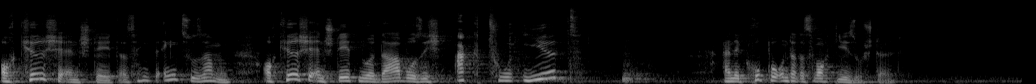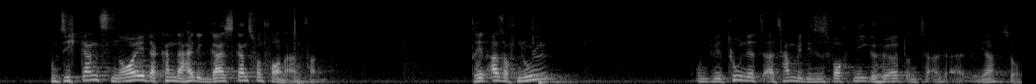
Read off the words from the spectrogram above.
auch Kirche entsteht, das hängt eng zusammen. Auch Kirche entsteht nur da, wo sich aktuiert eine Gruppe unter das Wort Jesu stellt. Und sich ganz neu, da kann der Heilige Geist ganz von vorne anfangen. Drehen alles auf Null und wir tun jetzt, als haben wir dieses Wort nie gehört und äh, ja, so.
